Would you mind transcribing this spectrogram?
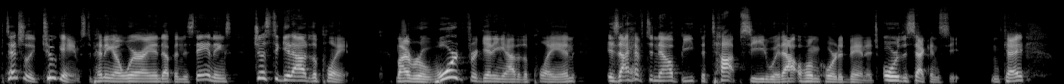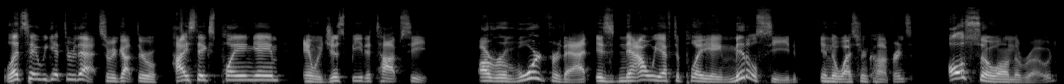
potentially two games, depending on where I end up in the standings, just to get out of the play in. My reward for getting out of the play in is I have to now beat the top seed without home court advantage or the second seed. Okay. Let's say we get through that. So, we've got through high stakes playing game and we just beat a top seed. Our reward for that is now we have to play a middle seed in the Western Conference, also on the road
